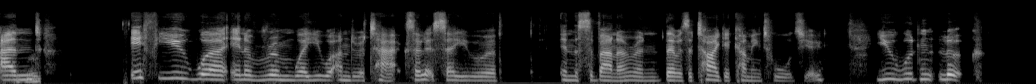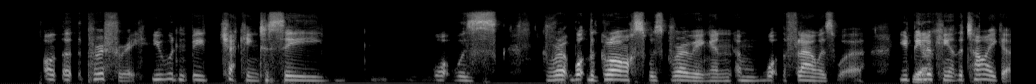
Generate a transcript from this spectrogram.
And mm-hmm. if you were in a room where you were under attack, so let's say you were in the savannah and there was a tiger coming towards you, you wouldn't look at the periphery. You wouldn't be checking to see what was what the grass was growing and, and what the flowers were you'd be yeah. looking at the tiger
